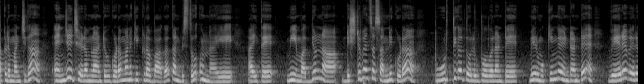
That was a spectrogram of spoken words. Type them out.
అక్కడ మంచిగా ఎంజాయ్ చేయడం లాంటివి కూడా మనకి ఇక్కడ బాగా కనిపిస్తూ ఉన్నాయి. అయితే మీ మధ్య ఉన్న డిస్టర్బెన్సెస్ అన్నీ కూడా పూర్తిగా తొలగిపోవాలంటే మీరు ముఖ్యంగా ఏంటంటే వేరే వేరే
